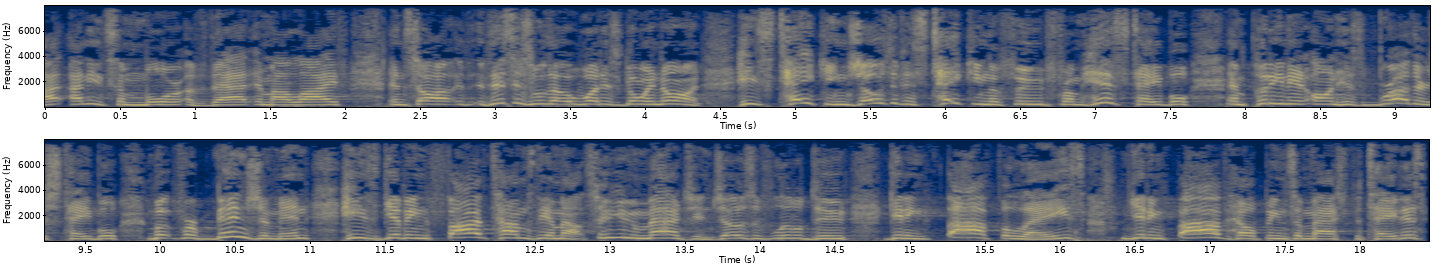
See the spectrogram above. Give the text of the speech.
I, I need some more of that in my life. And so I, this is what is going on. He's taking, Joseph is taking the food from his table and putting it on his brother's table. But for Benjamin, he's giving five times the amount. So you imagine Joseph, little dude, getting five fillets, getting five helpings of mashed potatoes,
